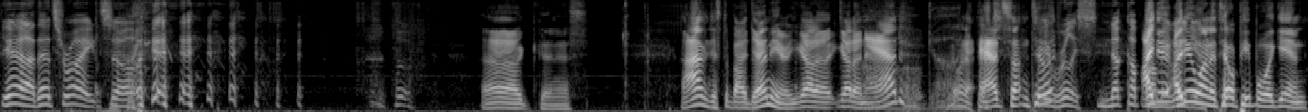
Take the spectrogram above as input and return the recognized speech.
Yeah, that's right. So, Oh goodness. I'm just about done here. You got a got an ad? Oh, God. You want to add something to you it? really snuck up. I on do. Me, I do you? want to tell people again.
